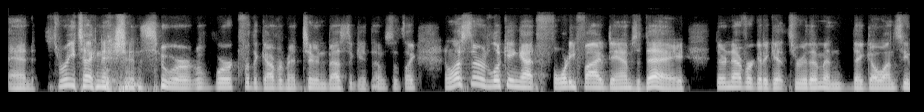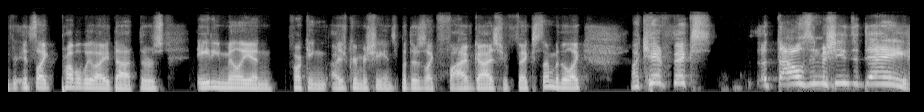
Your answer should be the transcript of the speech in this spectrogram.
and three technicians who are work for the government to investigate them. So it's like, unless they're looking at 45 dams a day, they're never going to get through them and they go unseen. It's like probably like that. There's 80 million fucking ice cream machines, but there's like five guys who fix them and they're like, I can't fix a thousand machines a day.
